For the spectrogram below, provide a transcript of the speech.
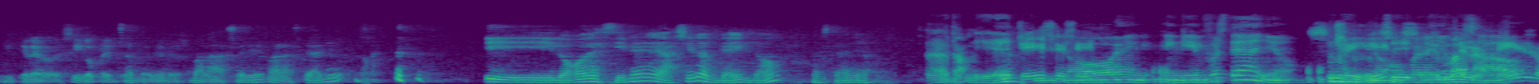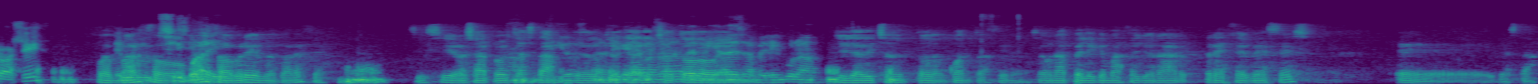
y creo, sigo pensando que no es mala serie para este año. y luego de cine ha sido Endgame, ¿no? Este año. Ah, también. Sí, sí, sí. No, en, en Game fue este año. Sí, Sí, fue el en en abril o así. Fue en En- marzo, sí, marzo, abril, me parece. Sí, sí, o sea, pues ya está. Dios, Yo, yo ya he dicho todo. en-. Yo ya he dicho todo en cuanto a cine. O sea, una peli que me hace llorar 13 veces, eh, ya está.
